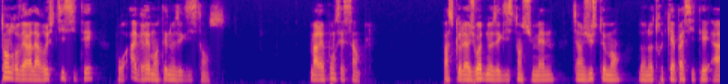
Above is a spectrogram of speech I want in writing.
tendre vers la rusticité pour agrémenter nos existences Ma réponse est simple. Parce que la joie de nos existences humaines tient justement dans notre capacité à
